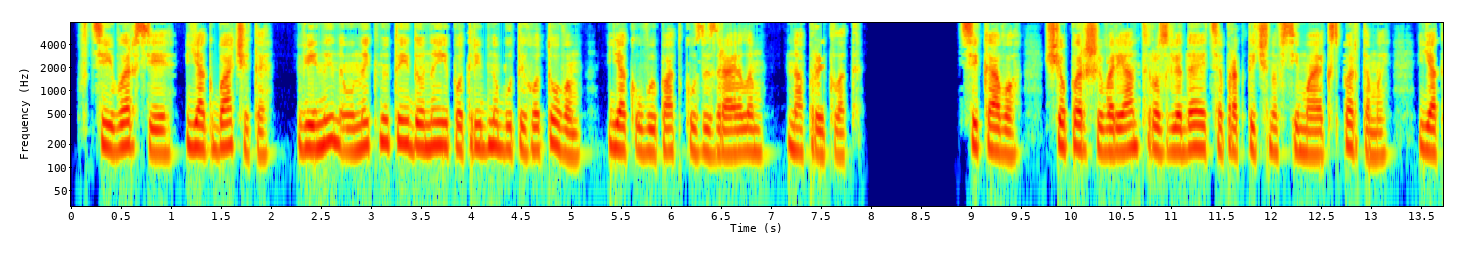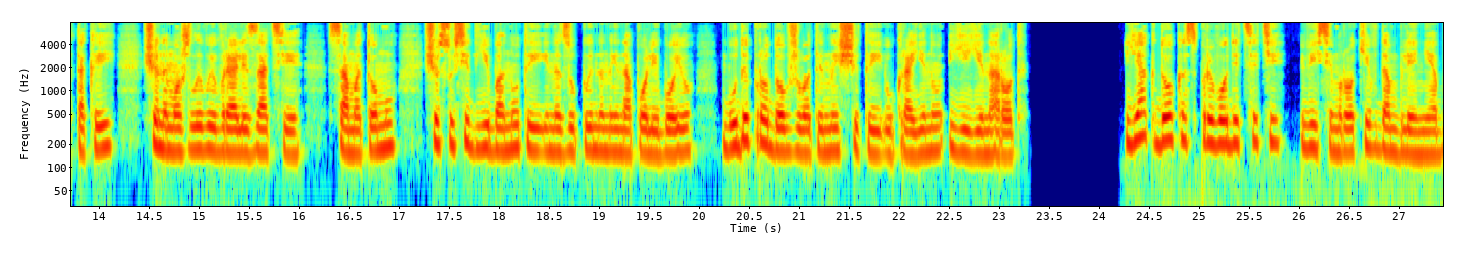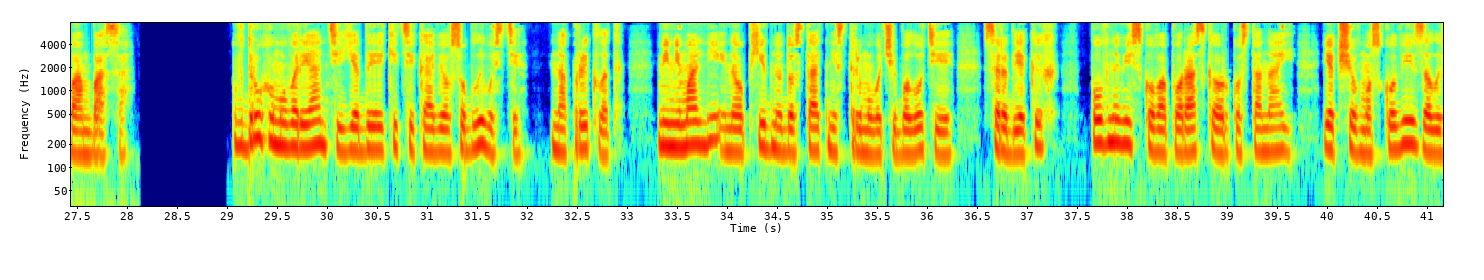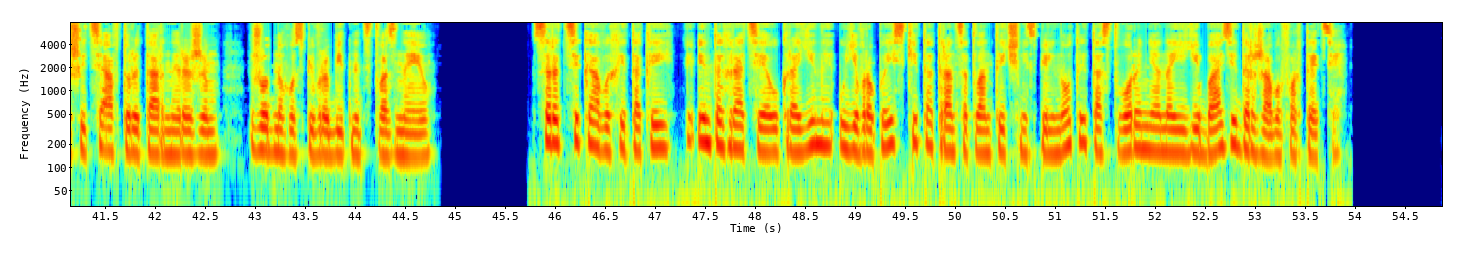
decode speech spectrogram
В цій версії, як бачите, війни не уникнути і до неї потрібно бути готовим, як у випадку з Ізраїлем, наприклад. Цікаво, що перший варіант розглядається практично всіма експертами, як такий, що неможливий в реалізації, саме тому, що сусід їбанутий і незупинений на полі бою, буде продовжувати нищити й Україну і її народ. Як доказ приводяться ті вісім років дамблення Бамбаса. В другому варіанті є деякі цікаві особливості, наприклад, мінімальні і необхідно достатні стримувачі болотії, серед яких повна військова поразка Оркостанай, якщо в Московії залишиться авторитарний режим, жодного співробітництва з нею. Серед цікавих і такий інтеграція України у європейські та трансатлантичні спільноти та створення на її базі держави фортеці.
